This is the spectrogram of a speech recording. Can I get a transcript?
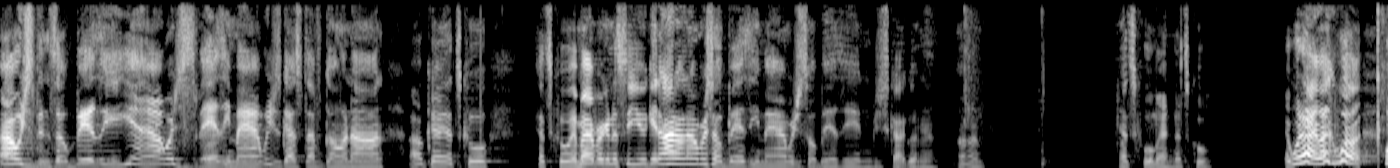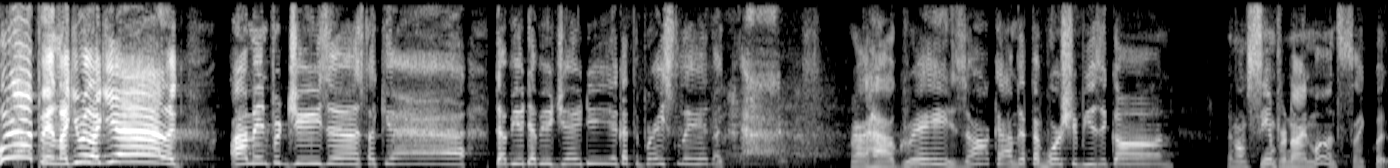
Oh, we just been so busy. Yeah, we're just busy, man. We just got stuff going on. Okay, that's cool. That's cool. Am I ever to see you again? I don't know. We're so busy, man. We're just so busy and we just got to go. Man. That's cool, man. That's cool. Like, what, like, what, what happened? Like, you were like, yeah, like, I'm in for Jesus. Like, yeah, WWJD, I got the bracelet. Like, right, how great is our God? I'm got the worship music on. I don't see him for nine months. It's like, what?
